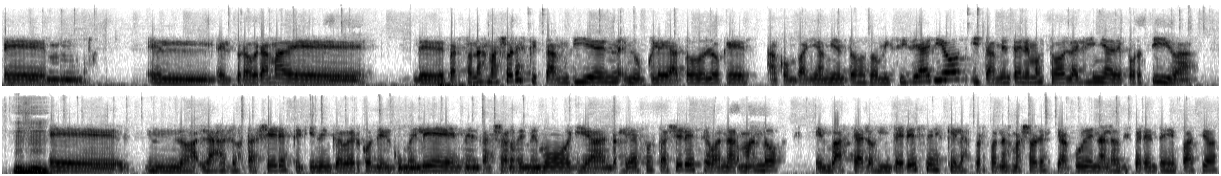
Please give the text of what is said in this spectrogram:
em, el, programa de, personas mayores que también nuclea todo lo que es acompañamientos domiciliarios y también tenemos toda la línea deportiva. Eh, los talleres que tienen que ver con el Cumelén, el taller de memoria, en realidad esos talleres se van armando en base a los intereses que las personas mayores que acuden a los diferentes espacios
